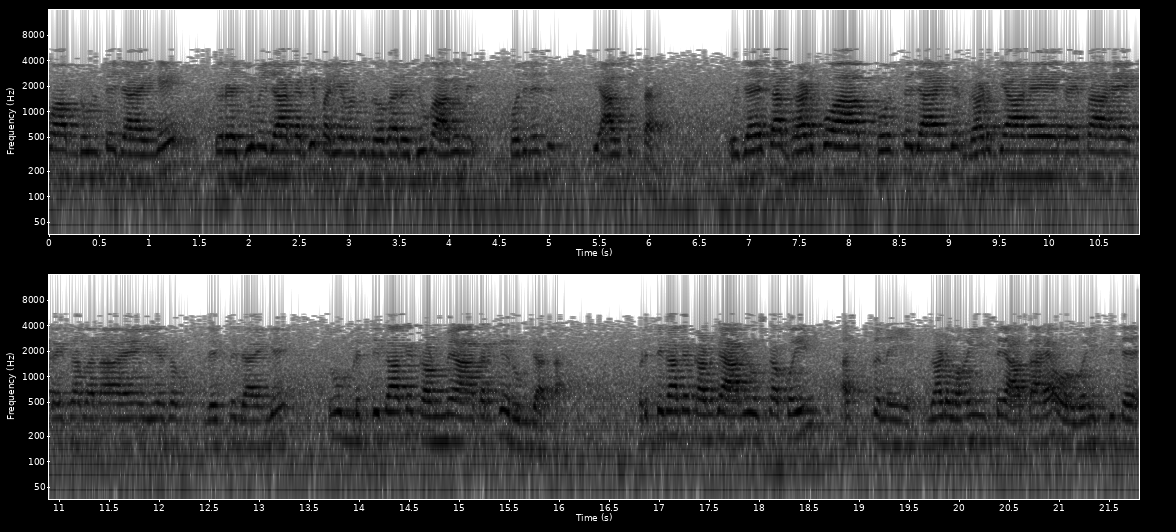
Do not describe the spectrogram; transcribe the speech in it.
को आप ढूंढते जाएँगे तो रज्जु में जाकर के पर्यावसित होगा। रज्जु को आगे में खोजने से की आवश्यकता है। तो जैसा घड़ को आप खोजते जाएँगे, घड़ क्या है, कैसा है, कैसा बना है, ये सब देखते जाएँगे तो मृतिका के कण में आकर के रुक जाता है। मृतिका के कण के आगे उसका कोई अस्त्र नहीं है। घड़ वहीं से आता है और वहीं स्थित है।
